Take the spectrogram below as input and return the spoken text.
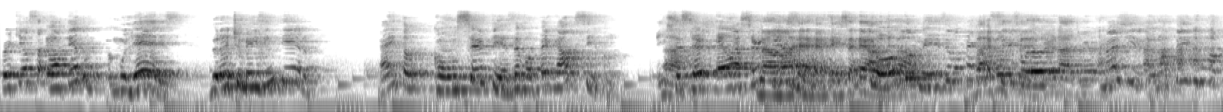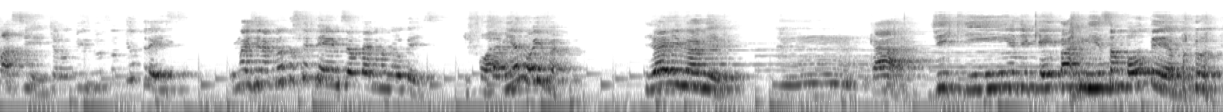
Porque eu, eu atendo mulheres durante o mês inteiro. né? Então, com certeza, eu vou pegar um ciclo. Isso Ah. é, cer- é uma certeza. Não, é, isso é real. Todo real. mês eu vou pegar Vai acontecer, ciclo. verdade, verdade. Imagina, eu não tenho uma paciente, eu não tenho duas, eu não tenho três. Imagina quantas CPMs eu pego no meu mês. E fora a minha noiva. E aí, meu amigo? Hum, Cara, diquinha de quem tá nisso há um bom tempo.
